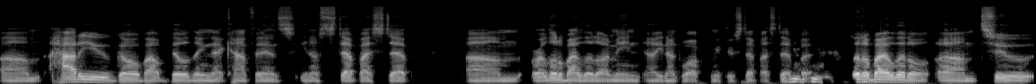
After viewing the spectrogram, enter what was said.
um, how do you go about building that confidence you know step by step um, or a little by little i mean uh, you don't have to walk me through step by step but little by little um, to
